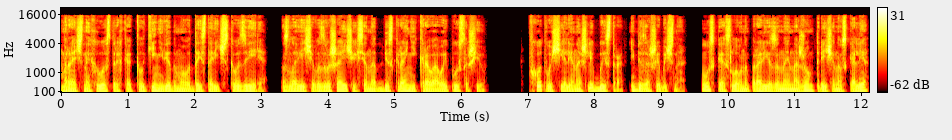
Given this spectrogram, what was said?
мрачных и острых, как клыки неведомого доисторического зверя, зловеще возвышающихся над бескрайней кровавой пустошью. Вход в ущелье нашли быстро и безошибочно. Узкая, словно прорезанная ножом трещина в скале,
